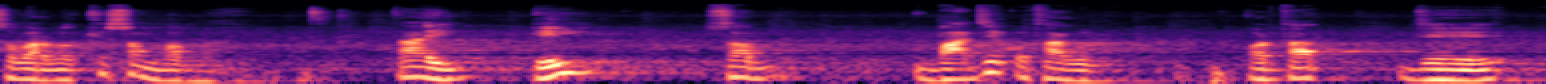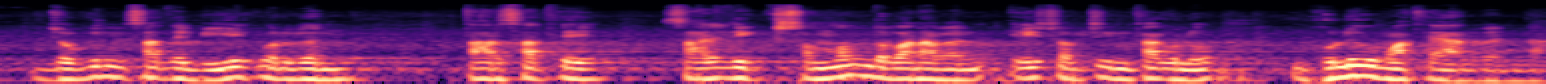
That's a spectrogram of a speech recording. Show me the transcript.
সবার পক্ষে সম্ভব নয়। তাই এই সব বাজে কথাগুলো, অর্থাৎ যে যোগিনীর সাথে বিয়ে করবেন, তার সাথে শারীরিক সম্বন্ধ বানাবেন, এই সব চিন্তাগুলো ভুলেও মাথায় আনবেন না।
